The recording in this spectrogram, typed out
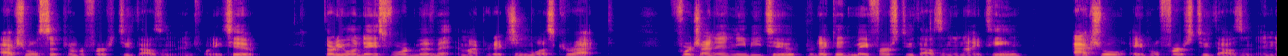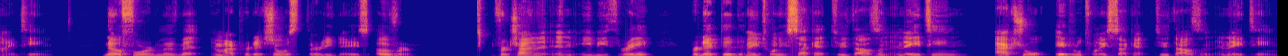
Actual September 1st, 2022. 31 days forward movement, and my prediction was correct. For China and EB2, predicted May 1st, 2019. Actual April 1st, 2019. No forward movement, and my prediction was 30 days over. For China in EB3, predicted May 22nd, 2018. Actual April 22nd, 2018.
